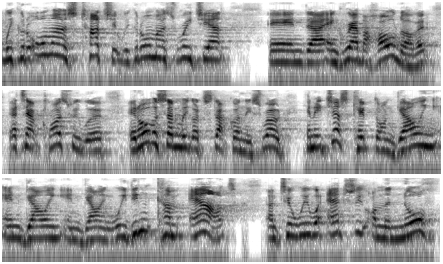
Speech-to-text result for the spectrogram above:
We could almost touch it. We could almost reach out and, uh, and grab a hold of it. That's how close we were. And all of a sudden we got stuck on this road. And it just kept on going and going and going. We didn't come out until we were actually on the north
